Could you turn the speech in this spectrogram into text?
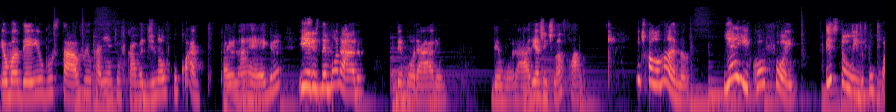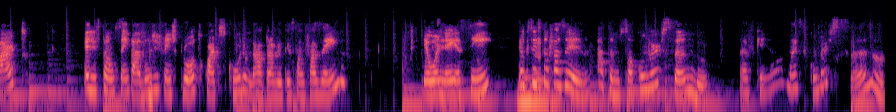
eu mandei o Gustavo e o carinha que eu ficava de novo pro quarto. Caiu na regra. E eles demoraram. Demoraram. Demoraram. E a gente na sala. A gente falou, mano, e aí, qual foi? Estou indo pro quarto. Eles estão sentados um de frente pro outro, quarto escuro, não dava pra ver o que eles estavam fazendo. Eu olhei assim, e o que vocês estão fazendo? Ah, estamos só conversando. Aí eu fiquei, ah, mas conversando?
